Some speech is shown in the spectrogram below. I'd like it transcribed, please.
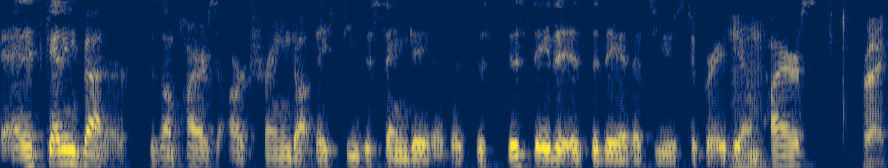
and it's getting better because umpires are trained they see the same data that this this data is the data that's used to grade the mm-hmm. umpires. Right.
